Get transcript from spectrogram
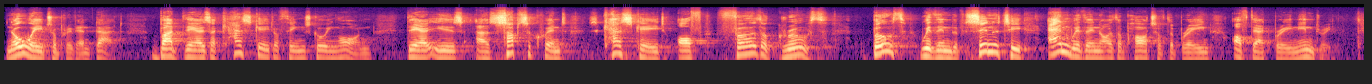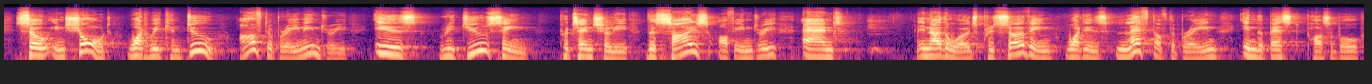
No way to prevent that. But there's a cascade of things going on. There is a subsequent cascade of further growth both within the vicinity and within other parts of the brain of that brain injury. So in short, what we can do after brain injury is reducing potentially the size of injury and in other words, preserving what is left of the brain in the best possible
